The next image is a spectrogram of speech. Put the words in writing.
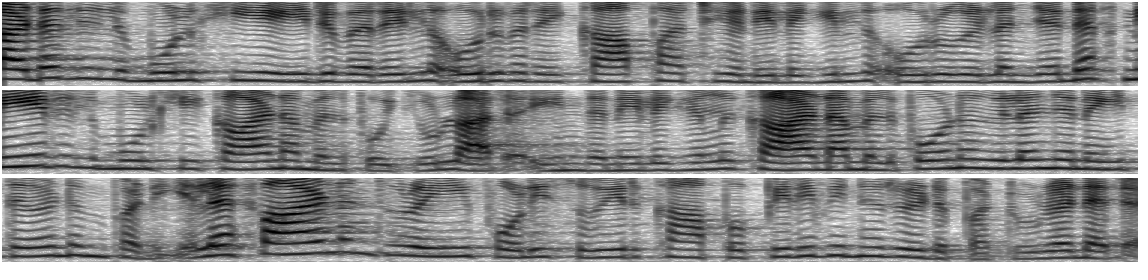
கடலில் மூழ்கிய இருவரில் ஒருவரை காப்பாற்றிய நிலையில் ஒரு இளைஞன் நீரில் மூழ்கி காணாமல் போய் போயுள்ளார் இந்த நிலையில் காணாமல் போன இளைஞனை தேடும் பணியில் பாணந்துறை போலீஸ் உயிர்காப்பு பிரிவினர் ஈடுபட்டுள்ளனர்.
